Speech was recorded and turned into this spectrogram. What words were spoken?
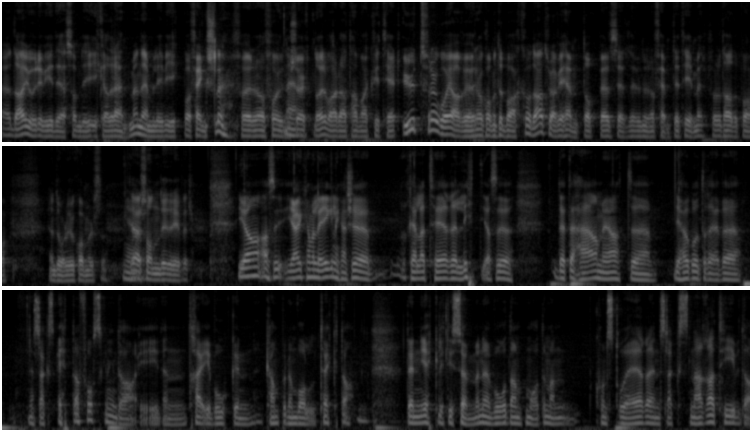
Eh, Da gjorde vi det som de ikke hadde regnet med, nemlig vi gikk på fengselet for å få undersøkt når var det at han var kvittert ut for å gå i avhør og komme tilbake. Og da tror jeg vi hentet opp et sted til 150 timer for å ta det på en dårlig hukommelse. Det er sånn de driver. Ja, altså, jeg kan vel egentlig kanskje relatere litt altså, Dette her med at de jeg har gått drevet en slags etterforskning da i den tredje boken, 'Kampen om voldtekt'. da. Den gikk litt i sømmene, hvordan på en måte man konstruerer en slags narrativ, da,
